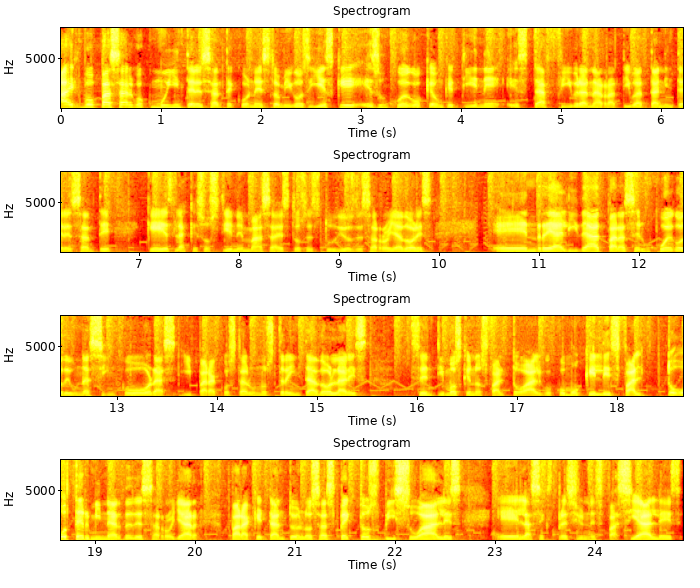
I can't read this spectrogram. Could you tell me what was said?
algo pasa algo muy interesante con esto, amigos, y es que es un juego que aunque tiene esta fibra narrativa tan interesante que es la que sostiene más a estos estudios desarrolladores, en realidad para hacer un juego de unas 5 horas y para costar unos 30 dólares, sentimos que nos faltó algo, como que les faltó terminar de desarrollar para que tanto en los aspectos visuales, eh, las expresiones faciales,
